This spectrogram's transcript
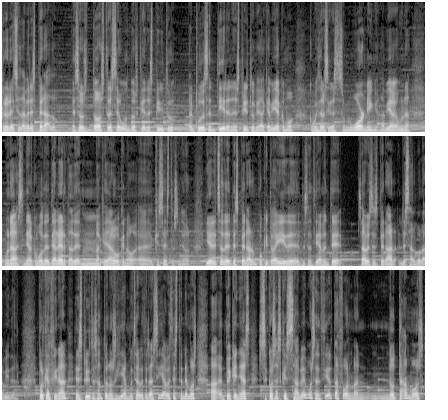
Pero el hecho de haber esperado esos dos, tres segundos que el espíritu, él pudo sentir en el espíritu que, que había como, como dicen los ingleses, un warning, había una, una señal como de, alerta, de, mmm, aquí hay algo que no, eh, ¿qué es esto, Señor? Y el hecho de, de esperar un poquito ahí, de, de sencillamente ¿Sabes? Esperar le salvó la vida. Porque al final el Espíritu Santo nos guía muchas veces así. A veces tenemos ah, pequeñas cosas que sabemos en cierta forma, notamos,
